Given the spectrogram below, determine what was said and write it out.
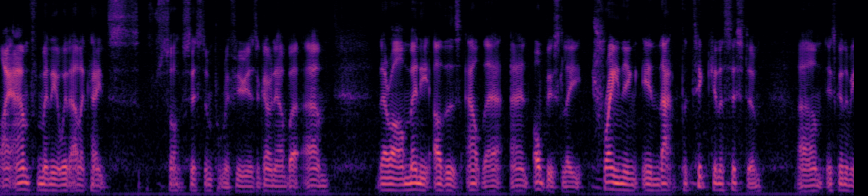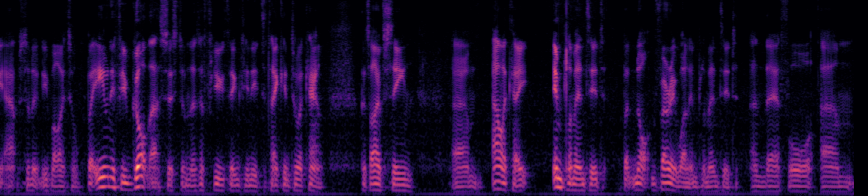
I am familiar with Allocate's system, probably a few years ago now, but um, there are many others out there, and obviously, training in that particular system um, is going to be absolutely vital. But even if you've got that system, there's a few things you need to take into account because I've seen um, Allocate implemented but not very well implemented and therefore um,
